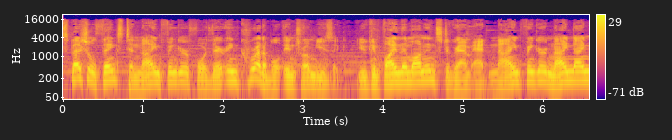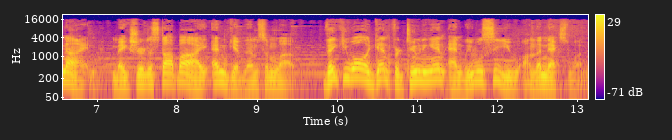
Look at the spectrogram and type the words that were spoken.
Special thanks to Ninefinger for their incredible intro music. You can find them on Instagram at Ninefinger999. Make sure to stop by and give them some love. Thank you all again for tuning in, and we will see you on the next one.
